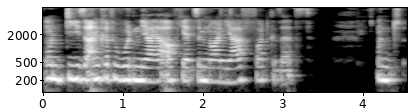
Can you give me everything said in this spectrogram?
Und diese Angriffe wurden ja auch jetzt im neuen Jahr fortgesetzt. Und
